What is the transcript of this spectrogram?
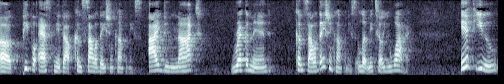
Uh, people ask me about consolidation companies. I do not recommend consolidation companies. Let me tell you why. If you,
